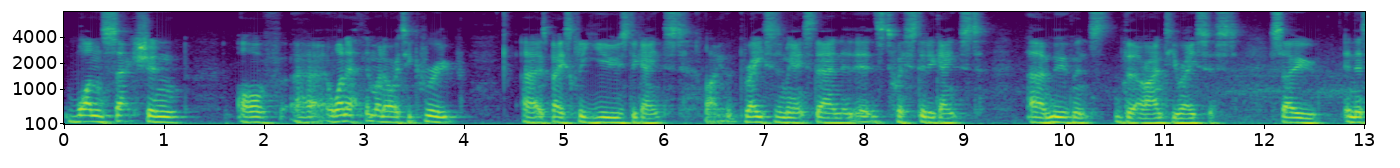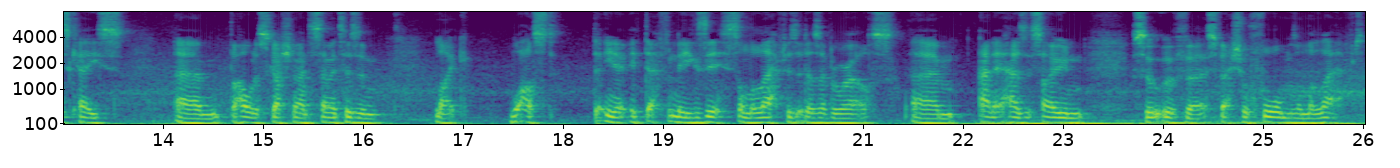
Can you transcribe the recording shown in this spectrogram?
one section of uh, one ethnic minority group uh, is basically used against like racism against them. It's twisted against uh, movements that are anti-racist. So in this case, um, the whole discussion of anti-Semitism, like whilst you know it definitely exists on the left as it does everywhere else, um, and it has its own sort of uh, special forms on the left,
